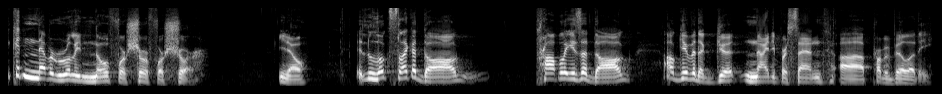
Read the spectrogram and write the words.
it can never really know for sure for sure. You know, it looks like a dog, probably is a dog. I'll give it a good 90% uh, probability.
